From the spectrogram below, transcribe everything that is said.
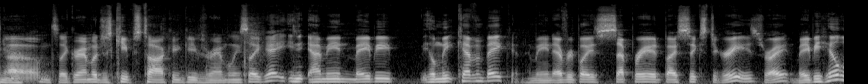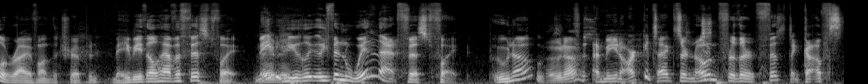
Yeah. Um, it's like grandma just keeps talking, keeps rambling. He's like, hey, I mean, maybe he'll meet Kevin Bacon. I mean, everybody's separated by six degrees, right? Maybe he'll arrive on the trip, and maybe they'll have a fist fight. Maybe, Maybe. he'll even win that fist fight. Who knows? Who knows? I mean, architects are known for their fisticuffs.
